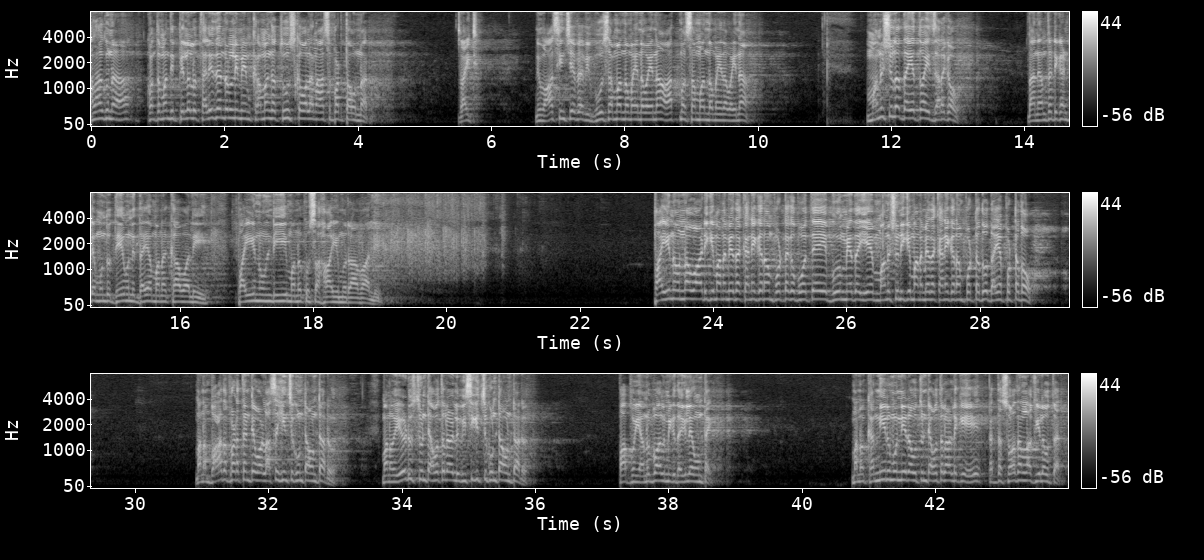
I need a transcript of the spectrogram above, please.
అలాగున కొంతమంది పిల్లలు తల్లిదండ్రుల్ని మేము క్రమంగా చూసుకోవాలని ఆశపడతా ఉన్నారు. రైట్. నువ్వు ఆశించేవి అవి భూ సంబంధమైనవైనా ఆత్మ సంబంధమైనవైనా మనుషుల దయతో అవి జరగవు. దాని అంతటికంటే ముందు దేవుని దయ మనకు కావాలి. పైనుండి మనకు సహాయము రావాలి. పైన ఉన్నవాడికి మన మీద కనికరం పుట్టకపోతే భూమి మీద ఏ మనుషునికి మన మీద కనికరం పుట్టదో దయ పుట్టదో. మనం బాధపడుతుంటే వాళ్ళు అసహించుకుంటూ ఉంటారు. మనం ఏడుస్తుంటే అవతల వాళ్ళు విసిగించుకుంటా ఉంటారు. పాపం ఈ అనుభవాలు మీకు తగిలే ఉంటాయి. మనం కన్నీరు మున్నీరు అవుతుంటే అవతల వాళ్ళకి పెద్ద శోధనలా ఫీల్ అవుతారు.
